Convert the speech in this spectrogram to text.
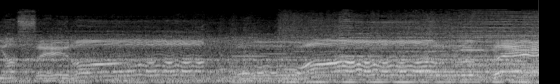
mia sera o oh, arve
